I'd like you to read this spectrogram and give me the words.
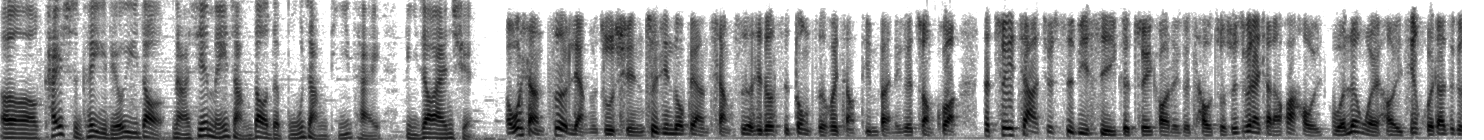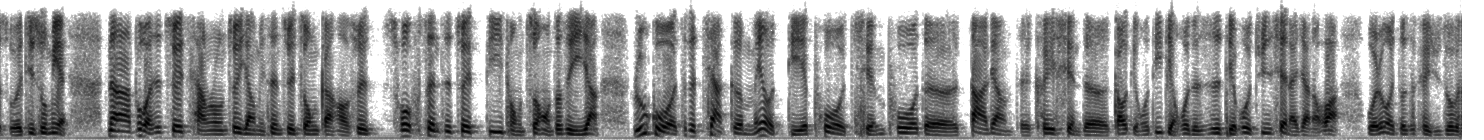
呃，开始可以留意到哪些没涨到的补涨题材比较安全？啊，我想这两个族群最近都非常强势，而且都是动辄会涨停板的一个状况。那追价就势必是一个追高的一个操作，所以这边来讲的话，好我认为哈，已经回到这个所谓技术面。那不管是追长荣、追阳明、甚至追中钢哈，所以说甚至追第一铜、中红都是一样。如果这个价格没有跌破前波的大量的 K 线的高点或低点，或者是跌破均线来讲的话，我认为都是可以去做个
